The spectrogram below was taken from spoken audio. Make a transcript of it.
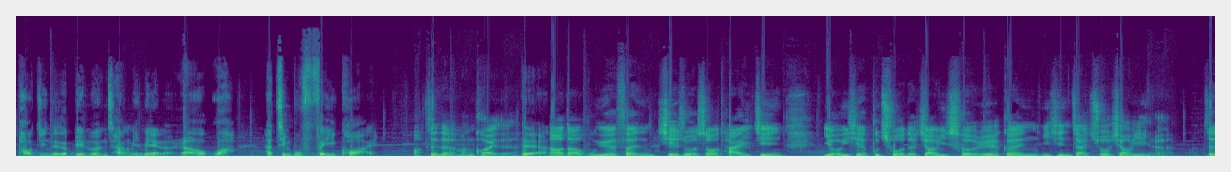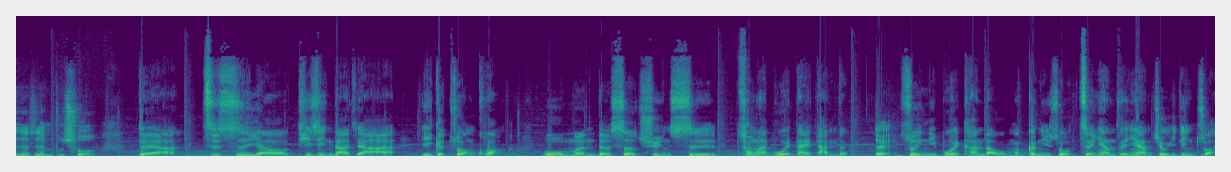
跑进这个辩论场里面了。然后哇，他进步飞快哦，真的蛮快的。对啊，然后到五月份结束的时候，他已经有一些不错的交易策略，跟已经在做交易了，真的是很不错。对啊，只是要提醒大家一个状况。我们的社群是从来不会带单的，对，所以你不会看到我们跟你说怎样怎样就一定赚。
